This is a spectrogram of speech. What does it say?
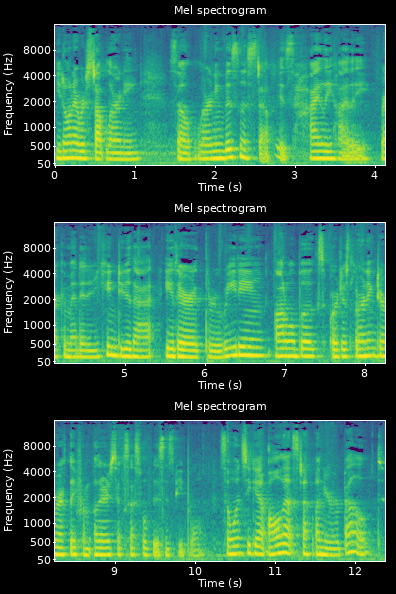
You don't ever stop learning. So, learning business stuff is highly, highly recommended. And you can do that either through reading audible books or just learning directly from other successful business people. So, once you get all that stuff under your belt,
